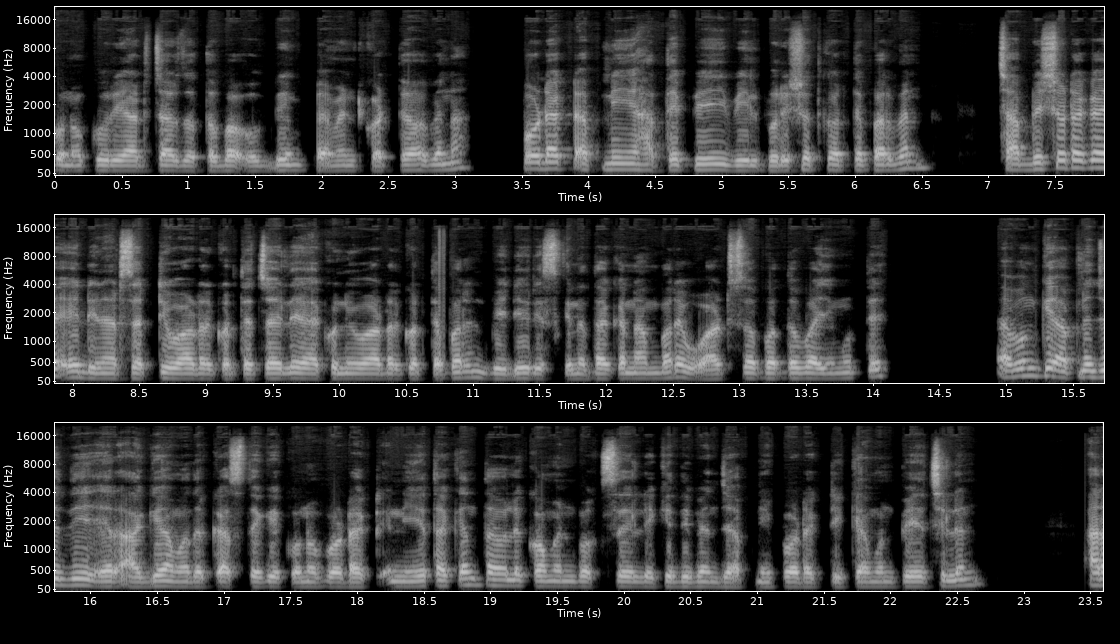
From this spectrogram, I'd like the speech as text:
কোনো কুরিয়ার চার্জ অথবা অগ্রিম পেমেন্ট করতে হবে না। প্রোডাক্ট আপনি হাতে পেয়েই বিল পরিশোধ করতে পারবেন। ছাব্বিশশো টাকায় এই ডিনার সেটটি অর্ডার করতে চাইলে এখনই অর্ডার করতে পারেন। ভিডিওর স্ক্রিনে থাকা নাম্বারে হোয়াটসঅ্যাপ অথবা ইমোতে এবং কি আপনি যদি এর আগে আমাদের কাছ থেকে কোনো প্রোডাক্ট নিয়ে থাকেন, তাহলে কমেন্ট বক্সে লিখে দিবেন যে আপনি প্রোডাক্টটি কেমন পেয়েছিলেন। আর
